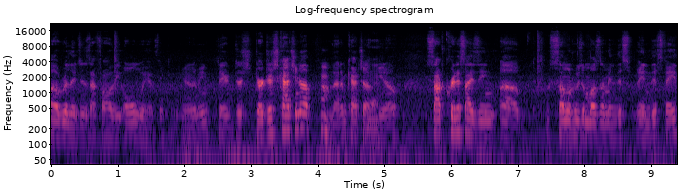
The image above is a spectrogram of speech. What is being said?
uh, religions that follow the old way of thinking. You know what I mean? They're just they're just catching up. Hmm. Let them catch up. Yeah. You know, stop criticizing uh, someone who's a Muslim in this in this faith,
